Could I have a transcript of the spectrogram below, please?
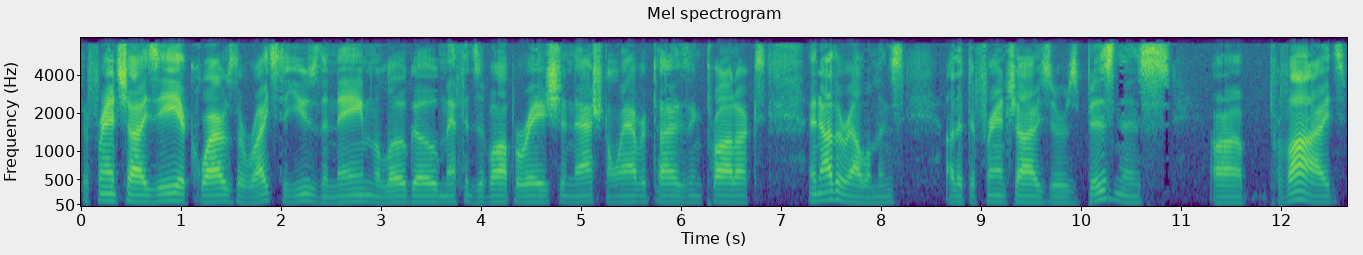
The franchisee acquires the rights to use the name, the logo, methods of operation, national advertising, products, and other elements uh, that the franchisor's business uh, provides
